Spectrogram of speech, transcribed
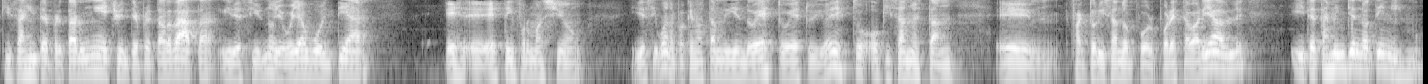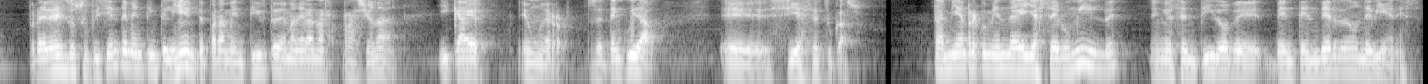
quizás interpretar un hecho, interpretar data y decir, no, yo voy a voltear eh, esta información y decir, bueno, porque no están midiendo esto, esto y esto, o quizás no están eh, factorizando por, por esta variable y te estás mintiendo a ti mismo pero eres lo suficientemente inteligente para mentirte de manera racional y caer en un error. Entonces ten cuidado eh, si ese es tu caso. También recomienda a ella ser humilde en el sentido de, entender de dónde vienes.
